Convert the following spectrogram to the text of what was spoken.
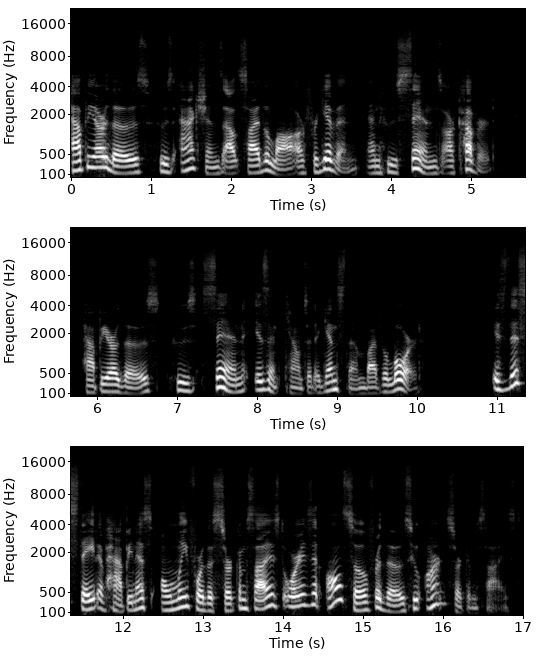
Happy are those whose actions outside the law are forgiven and whose sins are covered. Happy are those whose sin isn't counted against them by the Lord. Is this state of happiness only for the circumcised, or is it also for those who aren't circumcised?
